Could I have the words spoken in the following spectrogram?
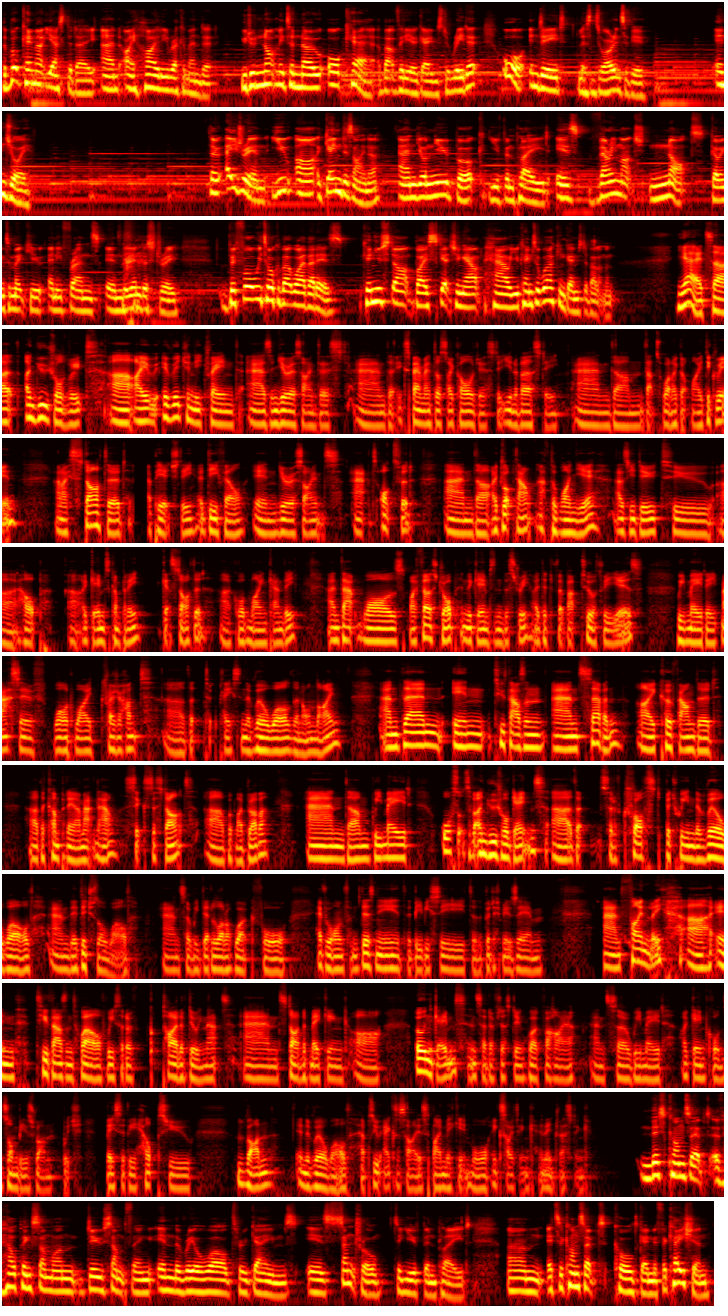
The book came out yesterday, and I highly recommend it. You do not need to know or care about video games to read it, or indeed listen to our interview. Enjoy. So, Adrian, you are a game designer and your new book, You've Been Played, is very much not going to make you any friends in the industry. Before we talk about why that is, can you start by sketching out how you came to work in games development? Yeah, it's an unusual route. Uh, I originally trained as a neuroscientist and experimental psychologist at university, and um, that's what I got my degree in. And I started a PhD, a DPhil in neuroscience at Oxford. And uh, I dropped out after one year, as you do, to uh, help uh, a games company get started uh, called Mind Candy. And that was my first job in the games industry. I did it for about two or three years. We made a massive worldwide treasure hunt uh, that took place in the real world and online. And then in 2007, I co founded uh, the company I'm at now, Six to Start, uh, with my brother. And um, we made all sorts of unusual games uh, that sort of crossed between the real world and the digital world. And so we did a lot of work for everyone from Disney to the BBC to the British Museum. And finally, uh, in 2012, we sort of got tired of doing that and started making our own games instead of just doing work for hire. And so we made a game called Zombies Run, which basically helps you run in the real world, helps you exercise by making it more exciting and interesting. This concept of helping someone do something in the real world through games is central to You've Been Played. Um, it's a concept called gamification.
